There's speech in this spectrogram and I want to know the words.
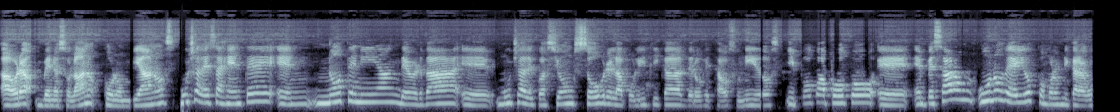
ahora venezolanos, colombianos. Mucha de esa gente eh, no tenían de verdad eh, mucha educación sobre la política de los Estados Unidos y poco a poco eh, empezaron unos de ellos como los nicaragüenses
